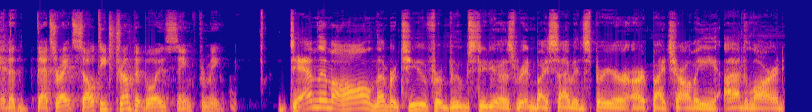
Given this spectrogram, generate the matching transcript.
Yeah, that, that's right. Salty trumpet boys. Same for me. Damn Them All, number two from Boom Studios, written by Simon Spurrier, art by Charlie Adlard.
